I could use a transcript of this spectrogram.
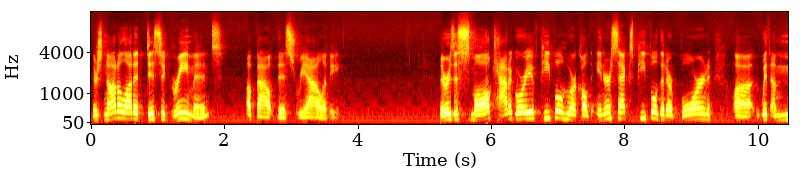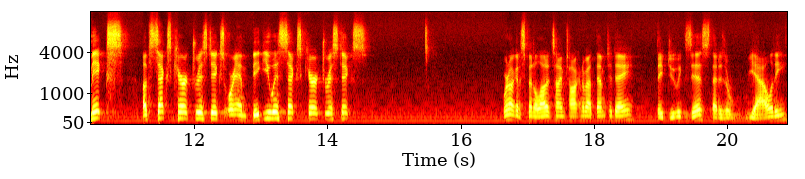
There's not a lot of disagreement about this reality. There is a small category of people who are called intersex people that are born uh, with a mix of sex characteristics or ambiguous sex characteristics. We're not going to spend a lot of time talking about them today. They do exist, that is a reality.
